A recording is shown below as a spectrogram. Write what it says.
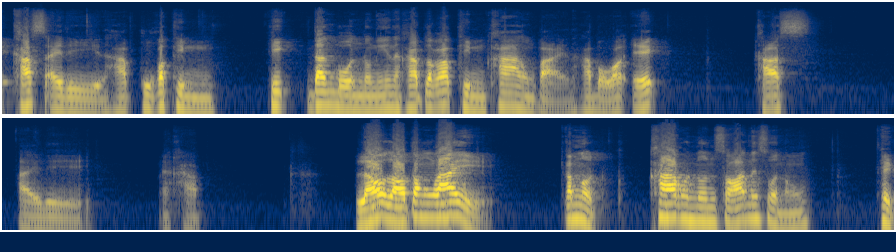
x cast id นะครับครูก็พิมพ์คลิกด้านบนตรงนี้นะครับ แล้วก็พิมพ์ค่าลงไปนะครับ บอกว่า x cast id นะครับ แล้วเราต้องไล่กำหนดค่า control source ในส่วนของเทค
